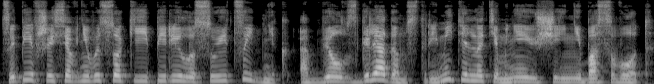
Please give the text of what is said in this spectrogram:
Вцепившийся в невысокие перила суицидник обвел взглядом стремительно темнеющий небосвод.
